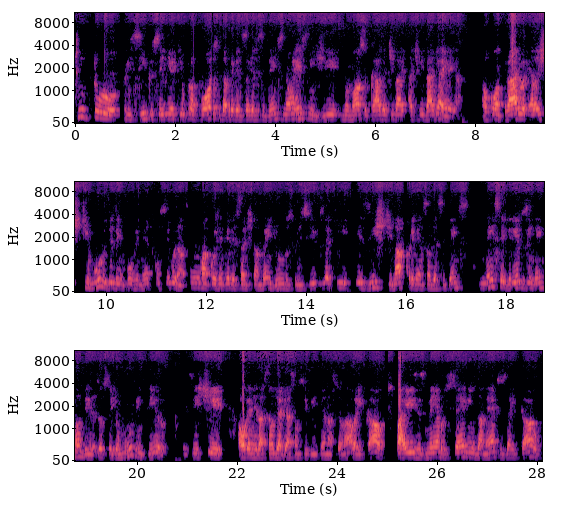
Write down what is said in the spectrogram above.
quinto princípio seria que o propósito da prevenção de acidentes não é restringir, no nosso caso, a atividade aérea ao contrário, ela estimula o desenvolvimento com segurança. Uma coisa interessante também de um dos princípios é que existe na prevenção de acidentes nem segredos e nem bandeiras, ou seja, o mundo inteiro existe a Organização de Aviação Civil Internacional, a ICAO, os países membros seguem os anexos da ICAO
